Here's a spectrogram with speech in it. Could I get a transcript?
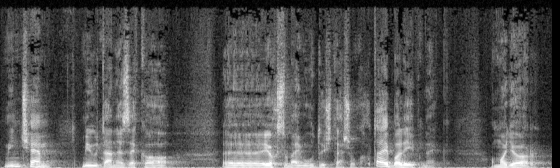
mint sem, miután ezek a ö, jogszabálymódosítások hatályba lépnek, a magyar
